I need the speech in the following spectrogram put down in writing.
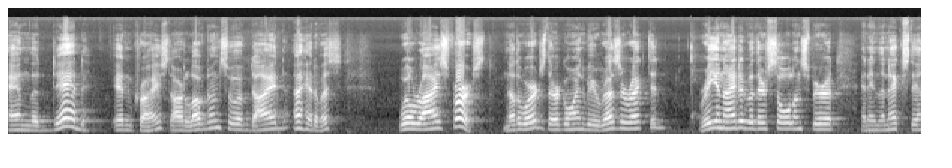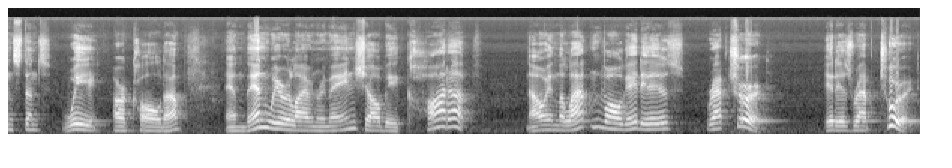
And the dead in Christ, our loved ones who have died ahead of us, will rise first. In other words, they're going to be resurrected, reunited with their soul and spirit, and in the next instant, we are called up. And then we are alive and remain, shall be caught up. Now, in the Latin Vulgate, it is raptured. It is raptured.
